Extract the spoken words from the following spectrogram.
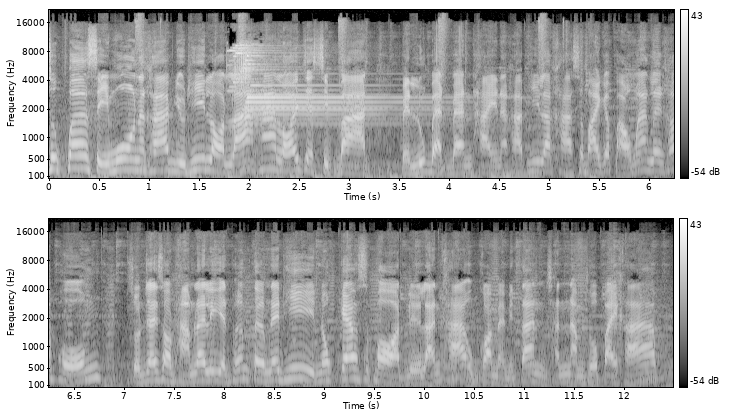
ซูเปอร์สีม่วงนะครับอยู่ที่หลอดละ 570 บาท เป็นลูกแบดแบรนด์ไทยนะครับที่ราคาสบายกระเป๋ามากเลยครับผม สนใจสอบถามรายละเอียดเพิ่มเติมได้ที่นกแก้วสปอร์ตหรือร้านค้าอุปกรณ์แบดมินตันชั้นนำทั่วไปครับ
